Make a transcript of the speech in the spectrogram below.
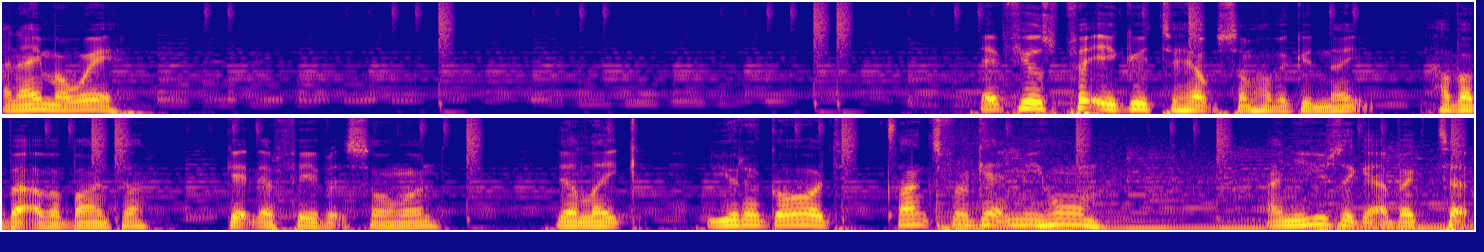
and I'm away. It feels pretty good to help some have a good night, have a bit of a banter, get their favourite song on. They're like, You're a god, thanks for getting me home. And you usually get a big tip.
